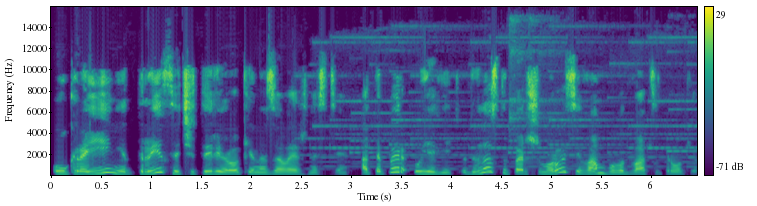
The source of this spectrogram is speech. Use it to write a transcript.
Україні 34 роки незалежності. А тепер уявіть, у 91-му році вам було 20 років,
